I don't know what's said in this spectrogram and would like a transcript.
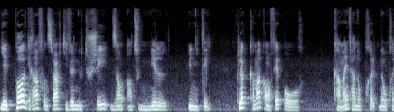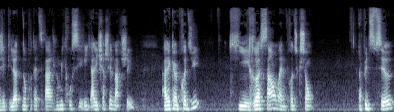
Il n'y a pas grand fournisseurs qui veulent nous toucher, disons, en dessous de 1000 unités. Donc là, comment qu'on fait pour quand même faire nos, nos projets pilotes, nos prototypages, nos micro-séries, aller chercher le marché avec un produit qui ressemble à une production un peu difficile.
